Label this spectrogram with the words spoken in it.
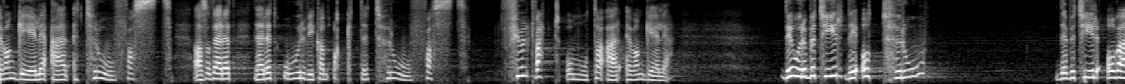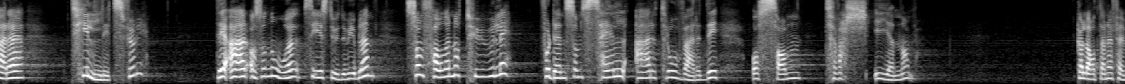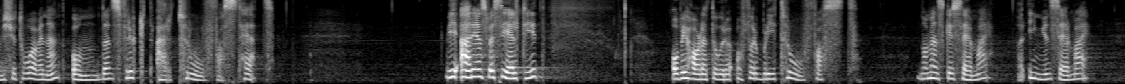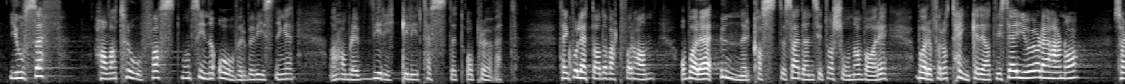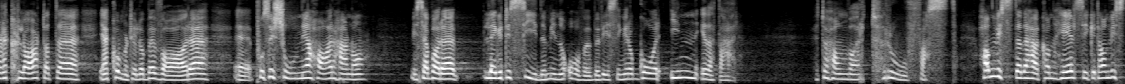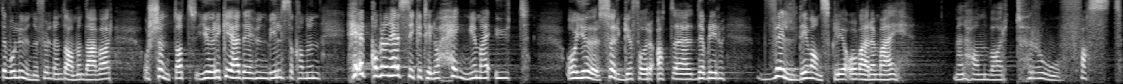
evangeliet er et trofast Altså det er et, det er et ord vi kan akte trofast. Fullt verdt å motta er evangeliet. Det ordet betyr det å tro. Det betyr å være tillitsfull. Det er altså noe, sier studiebibelen, som faller naturlig for den som selv er troverdig og sann tvers igjennom. Galaterne 5,22 har vi nevnt. Åndens frukt er trofasthet. Vi er i en spesiell tid, og vi har dette ordet 'å forbli trofast'. Når mennesker ser meg, når ingen ser meg. Josef han var trofast mot sine overbevisninger når han ble virkelig testet og prøvet. Tenk hvor lett det hadde vært for han å bare underkaste seg den situasjonen han var i. Bare for å tenke det at hvis jeg gjør det her nå, så er det klart at eh, jeg kommer til å bevare eh, posisjonen jeg har her nå. Hvis jeg bare legger til side mine overbevisninger og går inn i dette her. Vet du, Han var trofast. Han visste det her kan helt sikkert, han visste hvor lunefull den damen der var. Og skjønte at gjør ikke jeg det hun vil, så hun, kommer hun helt sikkert til å henge meg ut. Og gjør, sørge for at uh, det blir veldig vanskelig å være meg. Men han var trofast.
